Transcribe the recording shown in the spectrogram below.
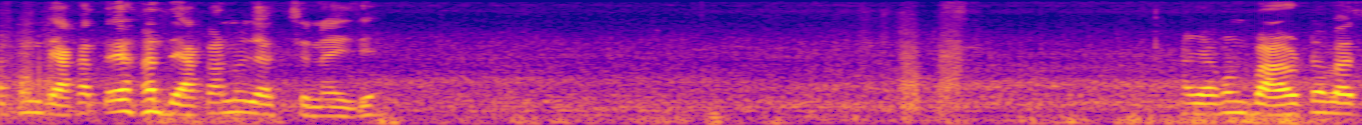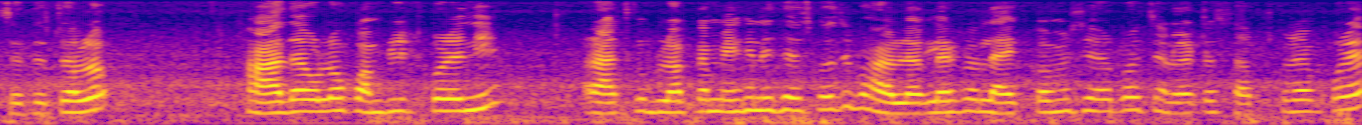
এখন দেখাতে দেখানো যাচ্ছে না এই যে। আর এখন বারোটা বাচ্চা তো চলো খাওয়া দাওয়াগুলো কমপ্লিট করে নিই। আর আজকে ব্লগটা আমি এখানেই শেষ করছি। ভালো লাগলে একটা লাইক কমেন্ট শেয়ার করে চ্যানেলটা সাবস্ক্রাইব করে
